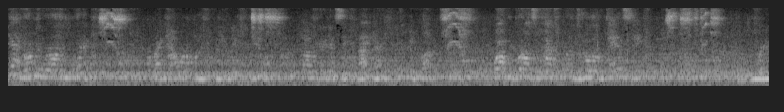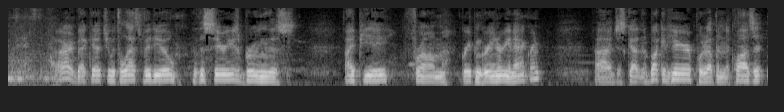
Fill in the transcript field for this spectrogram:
Yeah, normally we're on in the morning. But right now we're on in the evening. Now we're gonna get to say goodnight and everything. It's gonna be fun. Well, we put on some hats, we're gonna do a little dancing. Together. Alright, back at you with the last video of this series, brewing this IPA from Grape and Granary in Akron. I uh, just got in a bucket here, put it up in the closet.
